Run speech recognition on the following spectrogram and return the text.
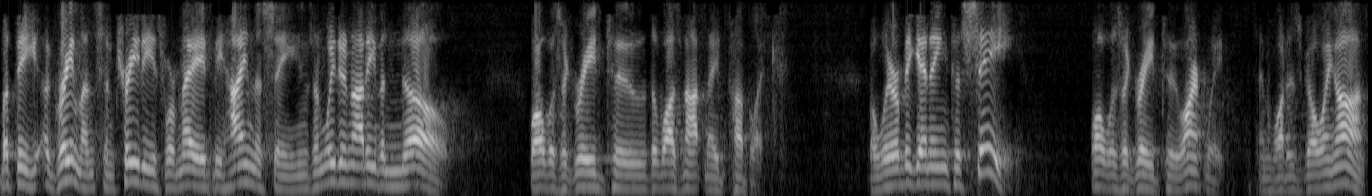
But the agreements and treaties were made behind the scenes, and we do not even know what was agreed to that was not made public. But we're beginning to see what was agreed to, aren't we? And what is going on.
